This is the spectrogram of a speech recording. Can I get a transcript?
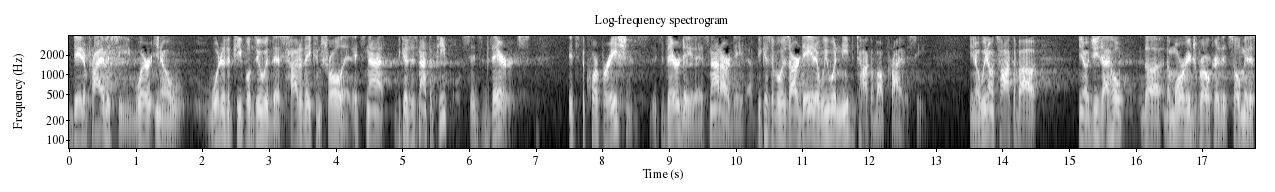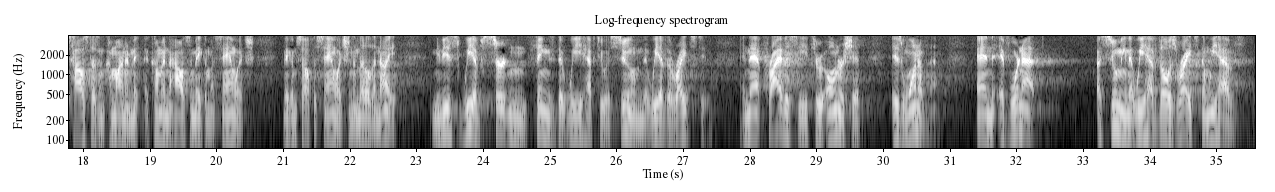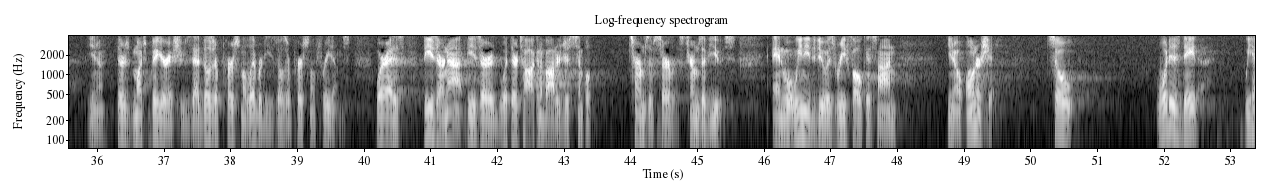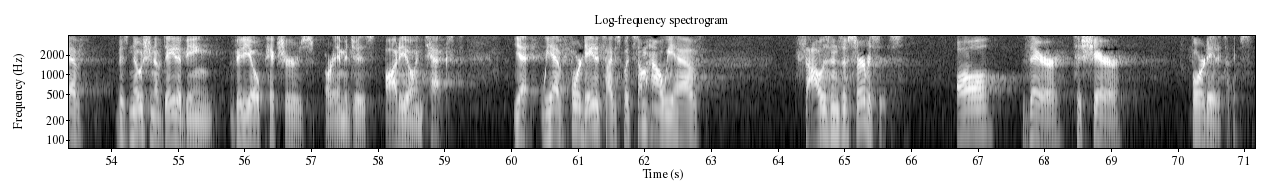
data privacy, where, you know, what do the people do with this? How do they control it? It's not, because it's not the people's, it's theirs it's the corporations. It's their data. It's not our data. Because if it was our data, we wouldn't need to talk about privacy. You know, we don't talk about, you know, geez, I hope the, the mortgage broker that sold me this house doesn't come on and come in the house and make him a sandwich, make himself a sandwich in the middle of the night. I mean, these, we have certain things that we have to assume that we have the rights to. And that privacy through ownership is one of them. And if we're not assuming that we have those rights, then we have you know, there's much bigger issues. That those are personal liberties, those are personal freedoms. Whereas these are not. These are what they're talking about are just simple terms of service, terms of use. And what we need to do is refocus on, you know, ownership. So what is data? We have this notion of data being video, pictures or images, audio and text. Yet we have four data types, but somehow we have thousands of services, all there to share four data types.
